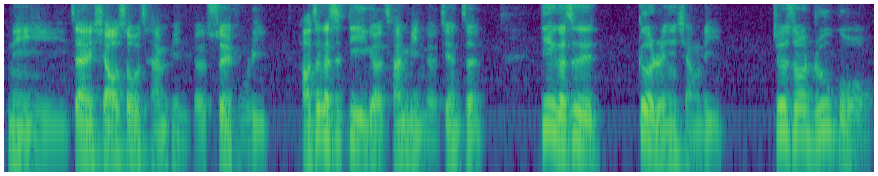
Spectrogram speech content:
你在销售产品的说服力。好，这个是第一个产品的见证。第二个是个人影响力，就是说，如果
